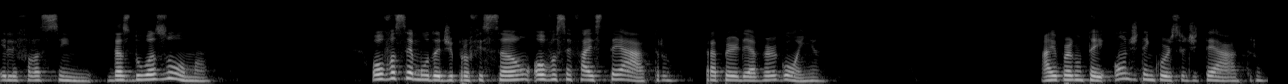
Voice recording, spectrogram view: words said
ele falou assim, das duas, uma. Ou você muda de profissão, ou você faz teatro para perder a vergonha. Aí eu perguntei, onde tem curso de teatro?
